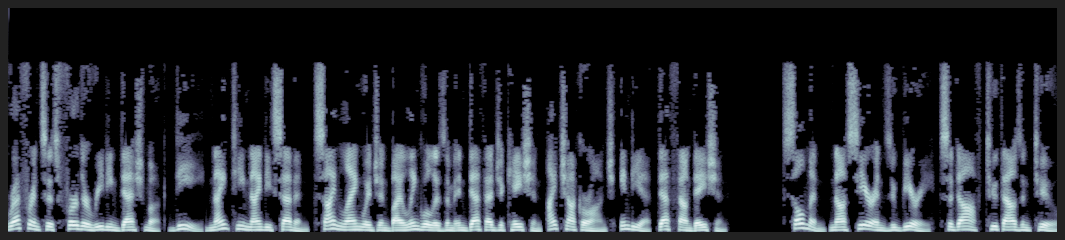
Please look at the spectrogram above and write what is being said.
References Further reading Deshmukh, D. 1997, Sign Language and Bilingualism in Deaf Education, Ichalkaranji, India, Deaf Foundation. Sulman, Nasir and Zuberi, Sadaf 2002,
